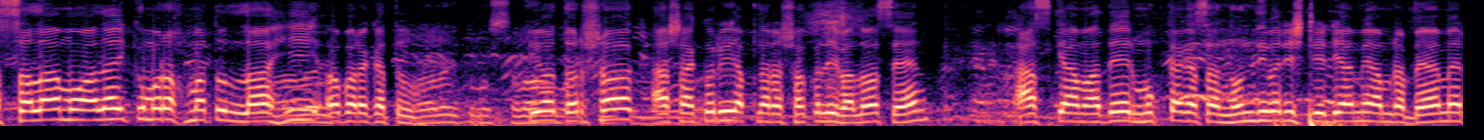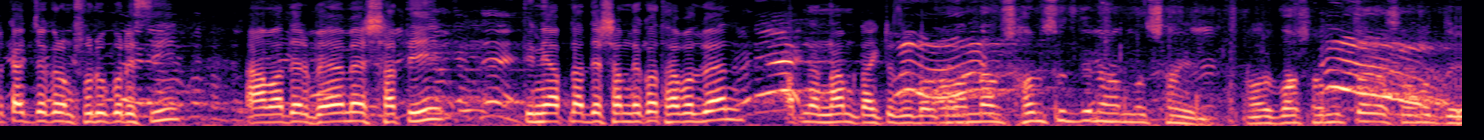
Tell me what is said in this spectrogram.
আসসালামু আলাইকুম রহমতুল্লাহি অবরাকাতু প্রিয় দর্শক, আশা করি আপনারা সকলেই ভালো আছেন। আজকে আমাদের মুক্তাগাছা নন্দীবাড়ি স্টেডিয়ামে আমরা ব্যায়ামের কার্যক্রম শুরু করেছি। আমাদের ব্যায়ামের সাথী, তিনি আপনাদের সামনে কথা বলবেন। আপনার নামটা একটু আমার নাম শামসুদ্দিন আহমদ শাহিন। আমার বাসা মুক্তাগাছার মধ্যে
